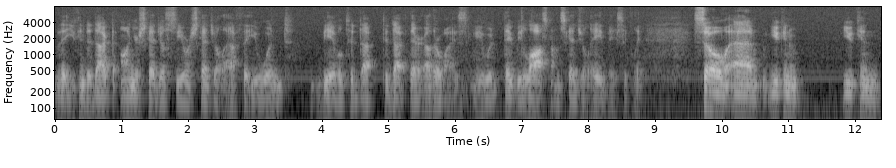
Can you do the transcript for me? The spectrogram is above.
that you can deduct on your Schedule C or Schedule F that you wouldn't be able to deduct, deduct there otherwise. You would they'd be lost on Schedule A basically. So um, you can you can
